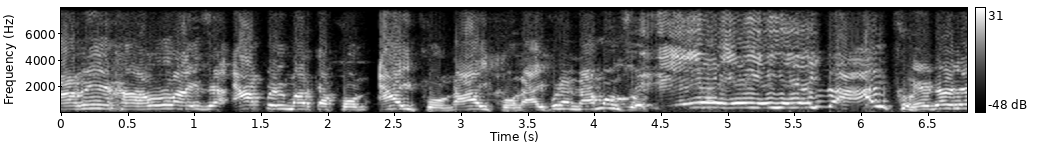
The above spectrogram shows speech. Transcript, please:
আরে হাল্লা এই যে আপেল মার্কা ফোন আইফোন আইফোন আইফোনের নাম অংশ আইফোন এটা হলে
